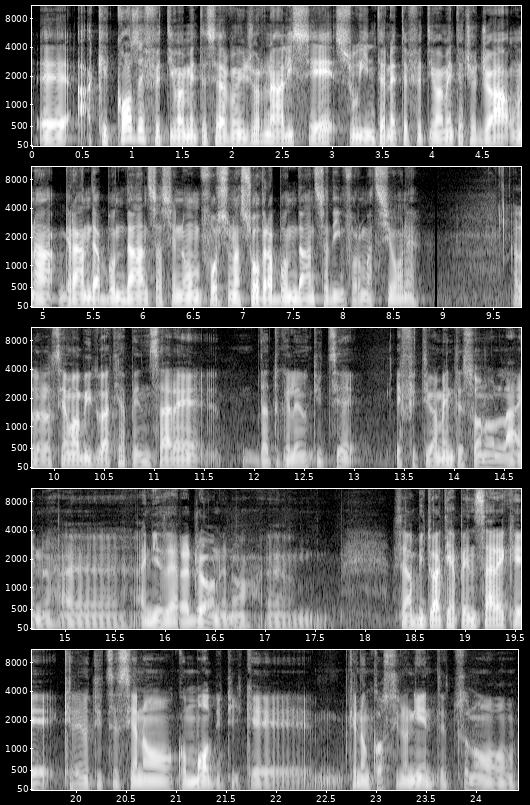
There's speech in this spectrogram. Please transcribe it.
eh, a che cosa effettivamente servono i giornali se su internet effettivamente c'è già una grande abbondanza, se non forse una sovrabbondanza di informazione? Allora, siamo abituati a pensare, dato che le notizie effettivamente sono online, eh, Agnese ha ragione, no? Eh, siamo abituati a pensare che, che le notizie siano commodity, che, che, non costino niente. Sono,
